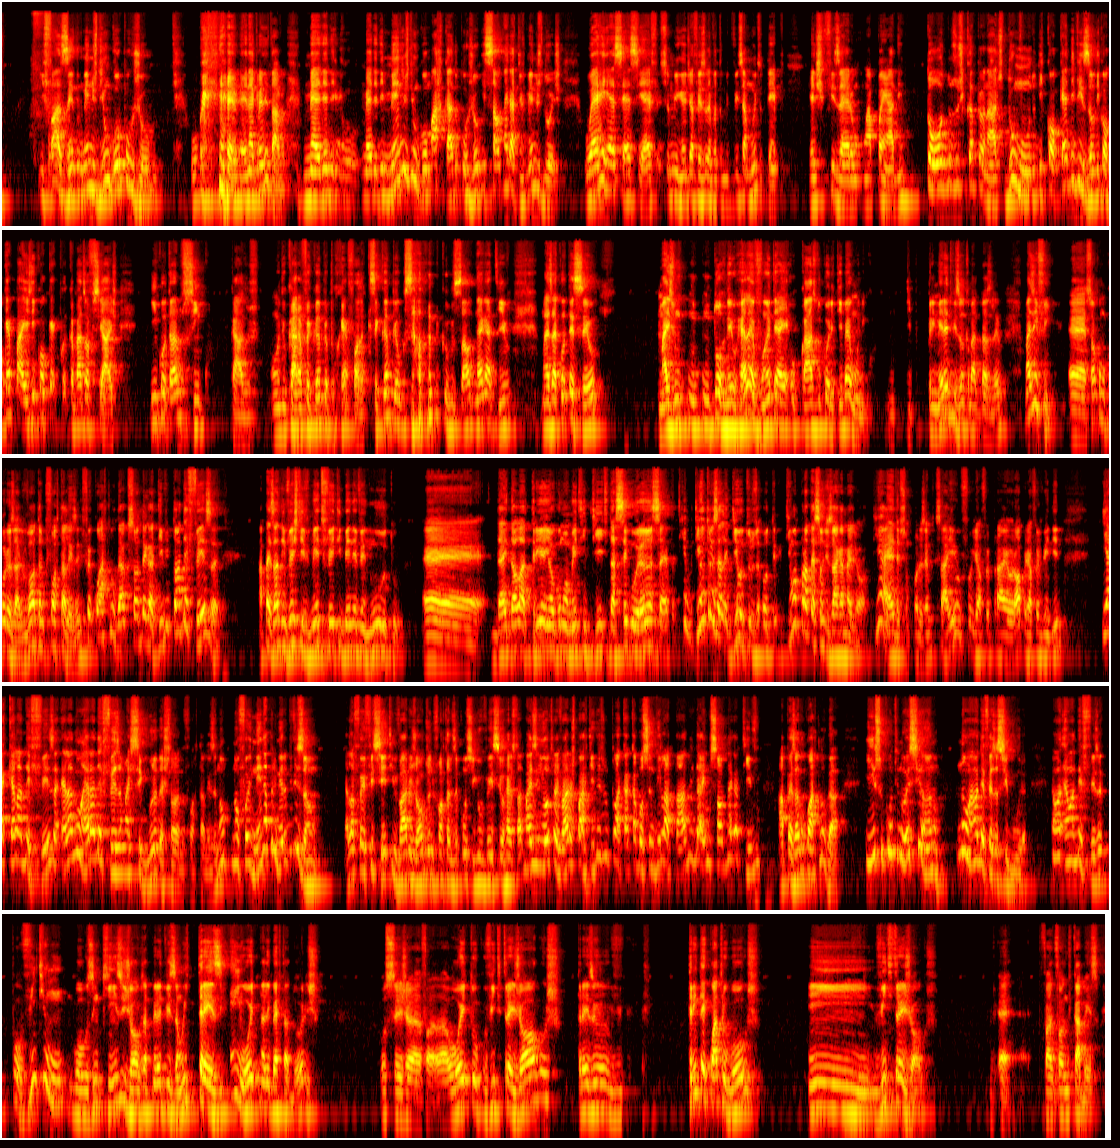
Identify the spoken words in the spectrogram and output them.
e fazendo menos de um gol por jogo. O, é inacreditável. Média de, média de menos de um gol marcado por jogo e saldo negativo, menos dois. O RSSF, se não me engano, já fez o levantamento difícil há muito tempo. Eles fizeram um apanhado em todos os campeonatos do mundo, de qualquer divisão, de qualquer país, de qualquer campeonatos oficiais, e encontraram cinco casos onde o cara foi campeão, porque é foda, que ser campeão com saldo, com saldo negativo, mas aconteceu. Mas um, um, um torneio relevante, é, o caso do Coritiba é único. Tipo, primeira divisão do Campeonato Brasileiro. Mas enfim, é, só como curiosidade, voltando para Fortaleza, ele foi quarto lugar com saldo negativo, então a defesa, apesar do investimento feito em Benevenuto, é, da idolatria em algum momento em Tite, da segurança. É, tinha, tinha, outros, tinha, outros, tinha uma proteção de zaga melhor. Tinha Ederson, por exemplo, que saiu, foi, já foi para a Europa, já foi vendido. E aquela defesa, ela não era a defesa mais segura da história do Fortaleza. Não, não foi nem na primeira divisão. Ela foi eficiente em vários jogos onde o Fortaleza conseguiu vencer o resultado, mas em outras várias partidas o placar acabou sendo dilatado e daí um saldo negativo, apesar do quarto lugar. E isso continua esse ano. Não é uma defesa segura. É uma, é uma defesa, pô, 21 gols em 15 jogos na primeira divisão e 13 em 8 na Libertadores. Ou seja, 8, 23 jogos, 13, 34 gols em 23 jogos. É, falando de cabeça.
